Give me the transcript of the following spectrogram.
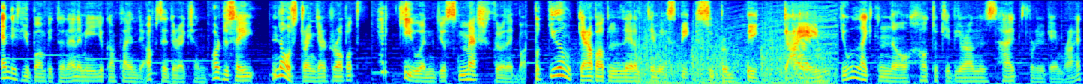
and if you bump into an enemy, you can fly in the opposite direction, or to say, no stranger robot, heck you and you smash through the butt. But you don't care about little Timmy's big super big game. You would like to know how to keep your audience hyped for your game, right?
